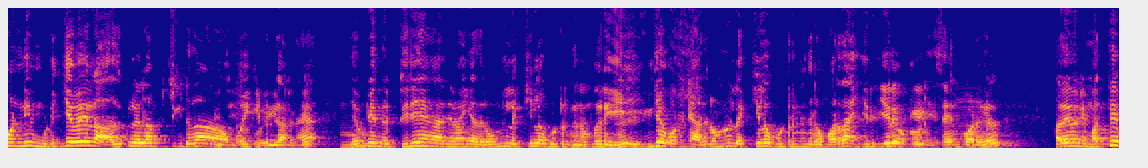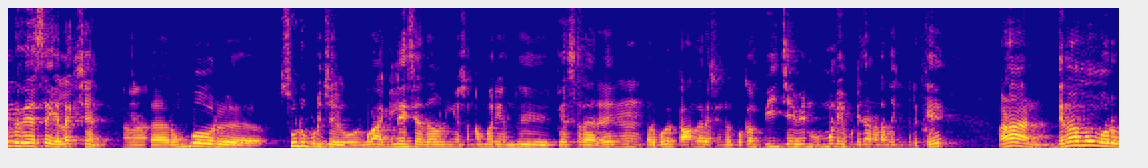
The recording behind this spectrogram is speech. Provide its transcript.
பண்ணி முடிக்கவே இல்லை. அதுக்குள்ள எல்லாம் பிச்சுக்கிட்டு தான் போய்கிட்டு இருக்காங்க. எப்படி இந்த பிரியங்காதி வாங்கி அதுல ஒண்ணுல கீழே போட்டுருக்கிற மாதிரி இந்தியா கூட்டணி அதுல ஒண்ணுல கீழே போட்டுருங்கிற மாதிரி தான் இருக்கு. அவங்களுடைய செயல்பாடுகள். அதே மாதிரி மத்திய பிரதேச எலெக்ஷன் ரொம்ப ஒரு சூடு பிடிச்ச ஒரு பக்கம் அகிலேஷ் யாதவ் நீங்க சொன்ன மாதிரி வந்து பேசுறாரு. ஒரு பக்கம் காங்கிரஸ் இன்னொரு பக்கம் பிஜேபின்னு மும்முனை இப்படி தான் நடந்துகிட்டு இருக்கு. ஆனா தினமும் ஒரு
